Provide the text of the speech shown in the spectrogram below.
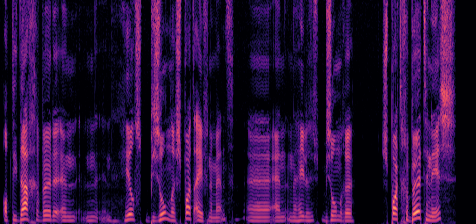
Op die dag gebeurde een, een, een heel bijzonder sportevenement. eh, en een hele bijzondere sportgebeurtenis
